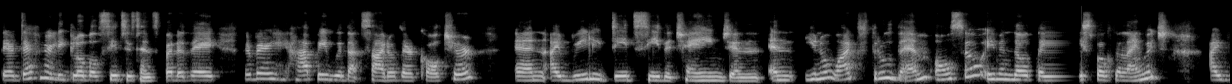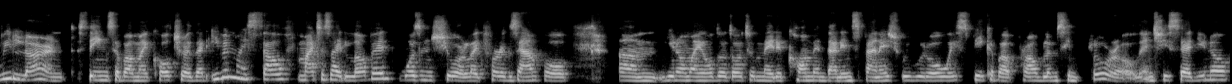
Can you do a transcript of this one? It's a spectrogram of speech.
they're definitely global citizens, but they they're very happy with that side of their culture, and i really did see the change. And and you know what? Through them also even though they spoke the language i relearned things about my culture that even myself much as i love it wasn't sure. Like for example um, you know my older daughter made a comment that in spanish we would always speak about problems in plural. And she said you know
